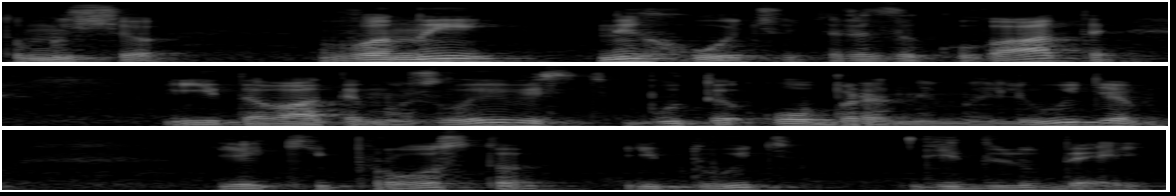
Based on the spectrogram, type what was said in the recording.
тому що вони не хочуть ризикувати і давати можливість бути обраними людям, які просто йдуть від людей.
